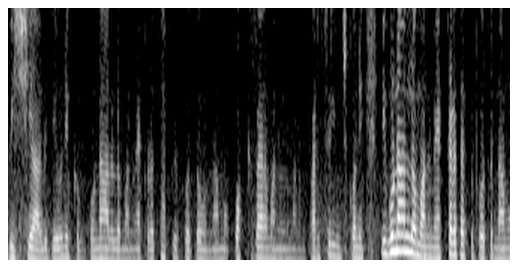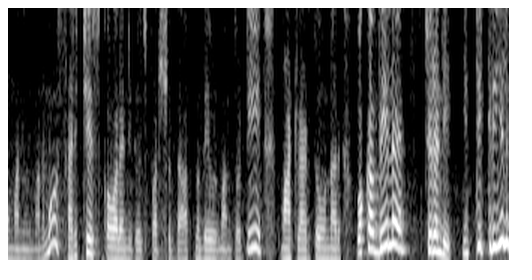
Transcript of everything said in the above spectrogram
విషయాలు దేవుని యొక్క గుణాలలో మనం ఎక్కడో తప్పిపోతూ ఉన్నాము. ఒక్కసారి మనల్ని మనం పరిశీలించుకొని ఈ గుణాల్లో మనం ఎక్కడ తప్పిపోతున్నామో మనల్ని మనము సరిచేసుకోవాలని ఈరోజు పరిశుద్ధ ఆత్మదేవుడు మనతోటి మాట్లాడుతూ ఉన్నారు. ఒకవేళ చూడండి ఇట్టి క్రియలు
